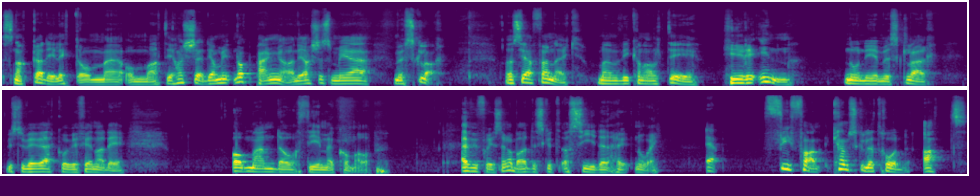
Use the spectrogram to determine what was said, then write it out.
snakker de litt om, eh, om at de har ikke de har nok penger, de har ikke så mye muskler. Og så sier Fønnik men vi kan alltid hyre inn noen nye muskler hvis du vil vet hvor vi finner de. Og Mando-themet kommer opp. Jeg vil frysninger bare diskutere og si det høyt nå, jeg. Ja. Fy faen, hvem skulle trodd at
